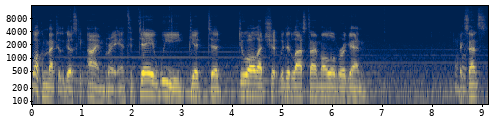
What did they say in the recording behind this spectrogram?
Welcome back to the Ghost Key. I'm Gray, and today we get to do all that shit we did last time all over again. Make uh-huh. sense?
